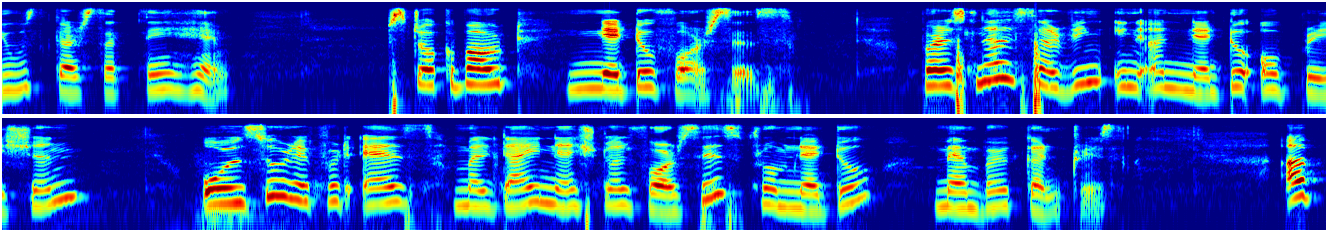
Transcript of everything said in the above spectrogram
यूज़ कर सकते हैं talk about NATO forces personnel serving in a NATO operation also referred as multinational forces from NATO member countries अब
